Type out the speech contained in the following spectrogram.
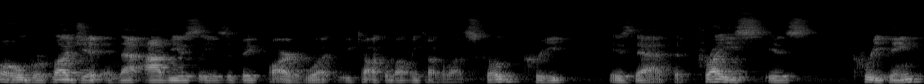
over budget, and that obviously is a big part of what we talk about when we talk about scope creep, is that the price is creeping,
